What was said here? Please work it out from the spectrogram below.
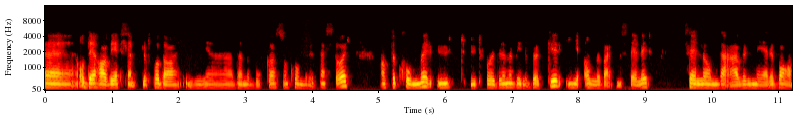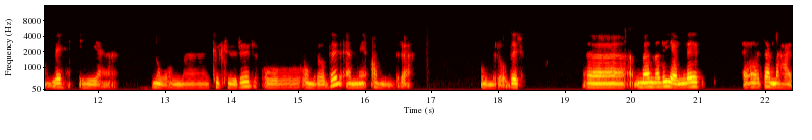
Eh, og Det har vi eksempler på da i eh, denne boka som kommer ut neste år. At det kommer ut utfordrende bildebøker i alle verdensdeler. Selv om det er vel mer vanlig i eh, noen eh, kulturer og områder enn i andre områder. Eh, men når det gjelder denne her,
